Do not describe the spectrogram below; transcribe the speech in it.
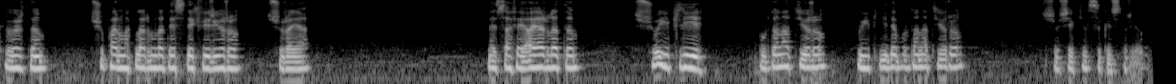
kıvırdım. Şu parmaklarımla destek veriyorum. Şuraya. Mesafeyi ayarladım. Şu ipliği buradan atıyorum. Bu ipliği de buradan atıyorum. Şu şekil sıkıştırıyorum.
